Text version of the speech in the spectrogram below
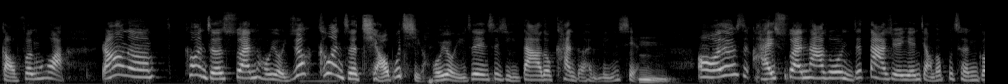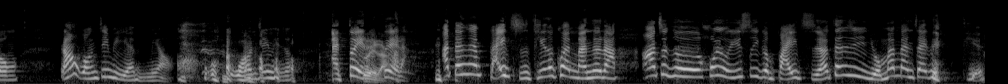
搞分化。然后呢，柯文哲酸侯友谊，就柯文哲瞧不起侯友谊这件事情，大家都看得很明显。嗯。哦，就是还酸他说你这大学演讲都不成功，然后王金平也很妙，王金平说，哎，对了对了，啊，但是白纸填的快满的啦，啊，这个侯友谊是一个白纸啊，但是有慢慢在填，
